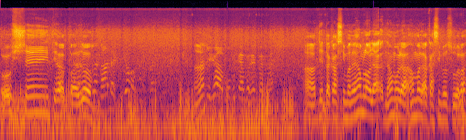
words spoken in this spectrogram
Roupa. Oxente, rapaz, ó. Hã? Ligar a bomba que a água vem pra cá. Ah, dentro da cacimba, né? Vamos lá olhar, vamos olhar, vamos olhar a cacimba sua lá.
